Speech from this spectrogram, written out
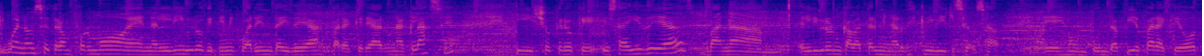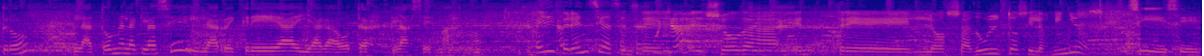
Y bueno, se transformó en el libro que tiene 40 ideas para crear una clase y yo creo que esas ideas van a, el libro nunca va a terminar de escribirse, o sea, es un puntapié para que otro la tome la clase y la recrea y haga otras clases más, ¿no? ¿Hay diferencias entre el, el, yoga entre los adultos y los niños? Sí, sí.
